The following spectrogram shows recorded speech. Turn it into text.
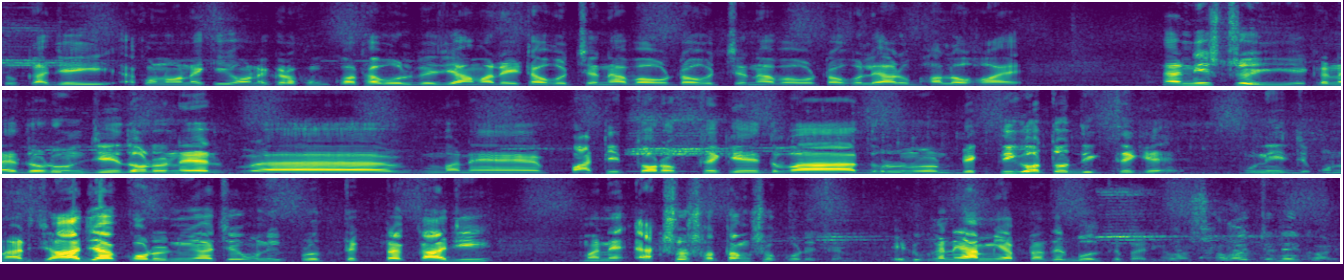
তো কাজেই এখন অনেকেই অনেক রকম কথা বলবে যে আমার এটা হচ্ছে না বা ওটা হচ্ছে না বা ওটা হলে আরও ভালো হয়। হ্যাঁ নিশ্চয়ই। এখানে ধরুন যে ধরনের মানে পার্টির তরফ থেকে বা ধরুন ব্যক্তিগত দিক থেকে উনি ওনার যা যা করণীয় আছে উনি প্রত্যেকটা কাজই মানে একশো শতাংশ করেছেন। এটুখানি আমি আপনাদের বলতে পারি। সবার জন্যই করে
